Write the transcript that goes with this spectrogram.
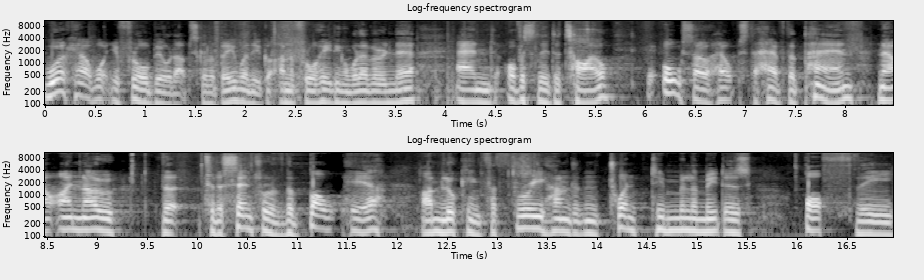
work out what your floor build up is going to be, whether you've got underfloor heating or whatever in there, and obviously the tile. It also helps to have the pan. Now I know that to the center of the bolt here, I'm looking for 320 millimeters off the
